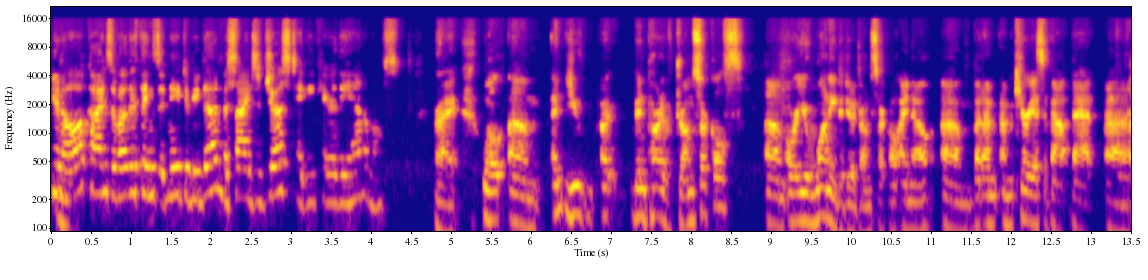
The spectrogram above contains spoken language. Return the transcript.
you know, all kinds of other things that need to be done besides just taking care of the animals. Right. Well, um, and you've been part of drum circles. Um, or you're wanting to do a drum circle, I know, um, but I'm, I'm curious about that uh,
